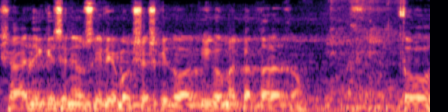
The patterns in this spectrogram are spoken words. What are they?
شاید ہی کسی نے اس کے لیے بخشش کی دعا کی ہو، میں کرتا رہتا ہوں۔ تو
